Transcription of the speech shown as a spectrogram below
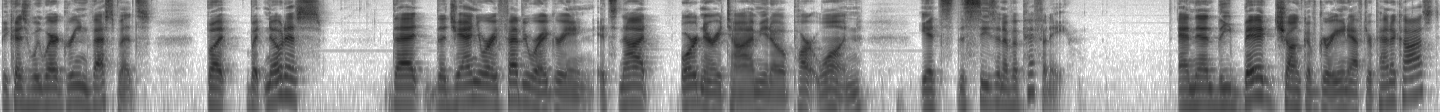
because we wear green vestments, but but notice that the January February green, it's not ordinary time, you know, part one. It's the season of Epiphany. And then the big chunk of green after Pentecost,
